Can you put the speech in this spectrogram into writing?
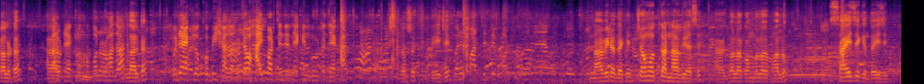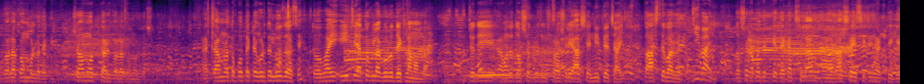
কালোটা? আর কালোটা এক লক্ষ পনেরো হাজার। লালটা? এক লক্ষ বিশ হাজার। ওটাও হাই পার্সেন্টে দেখেন গরুটা দেখার। দর্শক এই যে নাভিটা দেখেন চমৎকার নাভি আছে। গলা কম্বলও ভালো। সাইজে কিন্তু এই যে গলা কম্বলটা দেখেন চমৎকার গলা কম্বল দর্শক। আর চামড়া তো প্রত্যেকটা গরুতে লুজ আছে। তো ভাই এই যে এতগুলা গরু দেখলাম আমরা যদি আমাদের দর্শকরা যদি সরাসরি আসে নিতে চাই তো আসতে পারবে জি ভাই। দর্শক আপনাদেরকে দেখাচ্ছিলাম রাজশাহী সিটি হাট থেকে।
